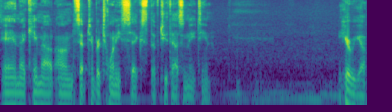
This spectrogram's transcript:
and that came out on September 26th of 2018. Here we go.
